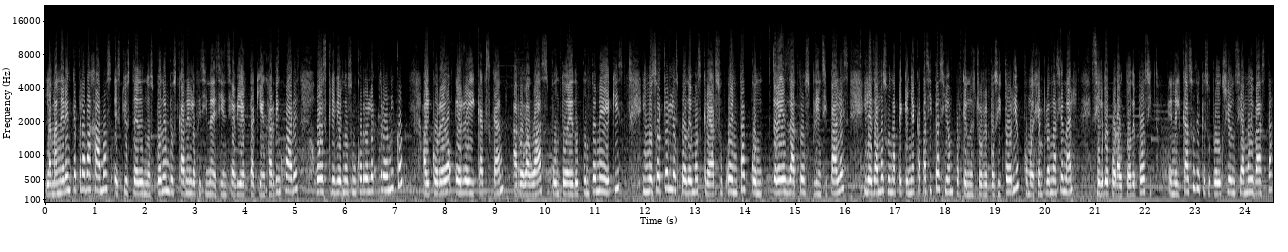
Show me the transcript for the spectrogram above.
La manera en que trabajamos es que ustedes nos pueden buscar en la oficina de ciencia abierta aquí en Jardín Juárez o escribirnos un correo electrónico al correo ricaxcan.was edu.mx y nosotros les podemos crear su cuenta con tres datos principales y les damos una pequeña capacitación porque nuestro repositorio, como ejemplo nacional, sirve por autodepósito. En el caso de que su producción sea muy vasta,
